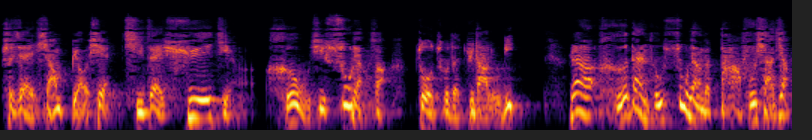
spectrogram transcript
是在想表现其在削减。核武器数量上做出的巨大努力，然而核弹头数量的大幅下降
